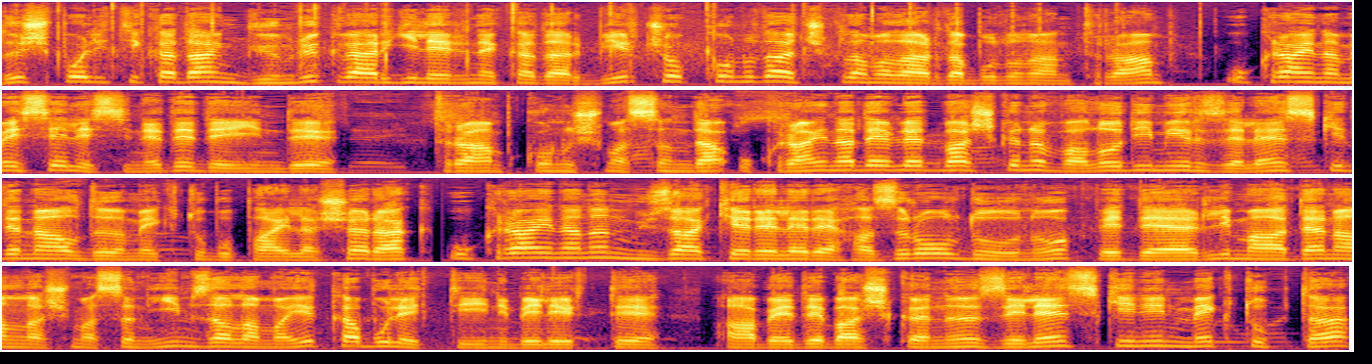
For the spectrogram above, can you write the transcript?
dış politikadan gümrük vergilerine kadar birçok konuda açıklamalarda bulunan Trump, Ukrayna meselesine de değindi. Trump konuşmasında Ukrayna Devlet Başkanı Volodymyr Zelenski'den aldığı mektubu paylaşarak Ukrayna'nın müzakerelere hazır olduğunu ve değerli maden anlaşmasını imzalamayı kabul ettiğini belirtti. ABD Başkanı Zelenski'nin mektupta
